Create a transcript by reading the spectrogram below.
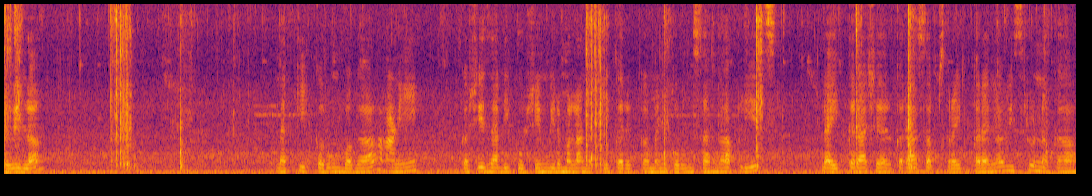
चवीला. नक्की करून बघा. आणि कशी झाली कोशिंबीर मला नक्की कर कमेंट करून सांगा प्लीज लाईक करा शेअर करा सबस्क्राईब करायला विसरू नका.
